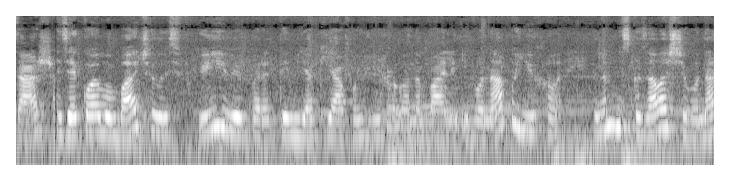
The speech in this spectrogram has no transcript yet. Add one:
Саша, з якою ми бачились в Києві перед тим, як я поїхала на Балі, і вона поїхала. І вона мені сказала, що вона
